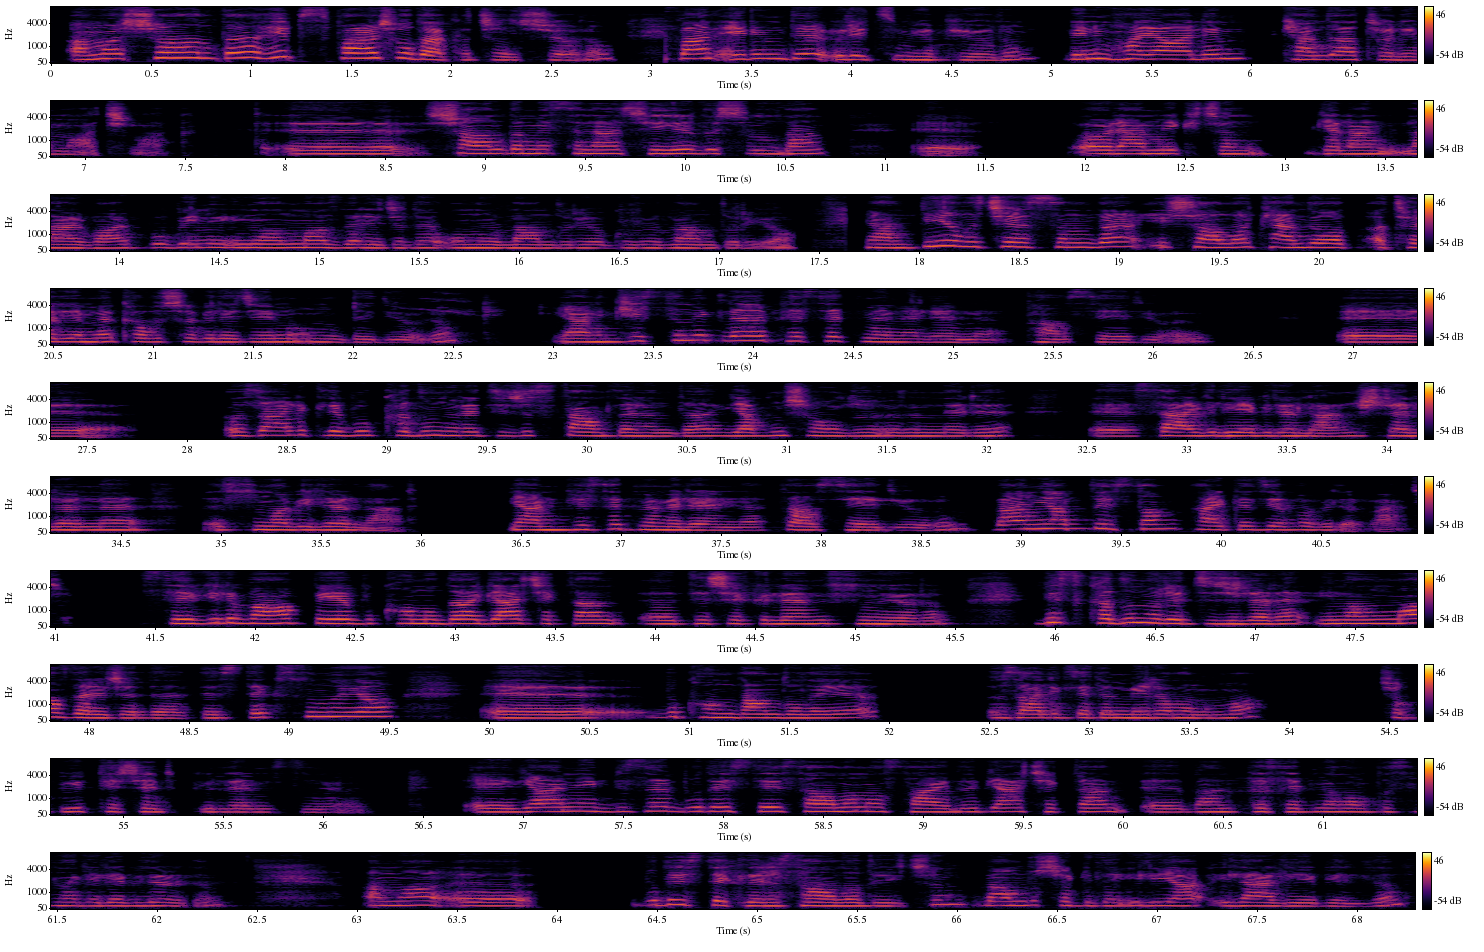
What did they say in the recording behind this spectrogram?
Ama şu anda hep sipariş odaklı çalışıyorum. Ben evimde üretim yapıyorum. Benim hayalim kendi atölyemi açmak. Ee, şu anda mesela şehir dışından e, öğrenmek için gelenler var. Bu beni inanılmaz derecede onurlandırıyor, gururlandırıyor. Yani bir yıl içerisinde inşallah kendi atölyeme kavuşabileceğimi umut ediyorum. Yani kesinlikle pes etmemelerini tavsiye ediyorum. Ee, özellikle bu kadın üretici standlarında yapmış olduğu ürünleri e, sergileyebilirler, müşterilerine e, sunabilirler. Yani pes etmemelerini tavsiye ediyorum. Ben yaptıysam herkes yapabilir bence. Sevgili Vahap Bey'e bu konuda gerçekten e, teşekkürlerimi sunuyorum. Biz kadın üreticilere inanılmaz derecede destek sunuyor. E, bu konudan dolayı özellikle de Meral Hanım'a çok büyük teşekkürlerimi sunuyorum. Eee, yani bize bu desteği sağlamasaydı gerçekten, eee, ben pes etme noktasına gelebilirdim. Ama, eee, bu destekleri sağladığı için ben bu şekilde ilerleyebildim.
